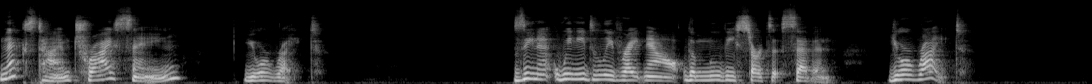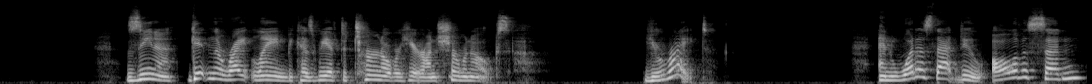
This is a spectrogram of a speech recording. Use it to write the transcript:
next time try saying, you're right. Zena, we need to leave right now. The movie starts at seven. You're right. Zena, get in the right lane because we have to turn over here on Sherman Oaks. You're right. And what does that do? All of a sudden,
